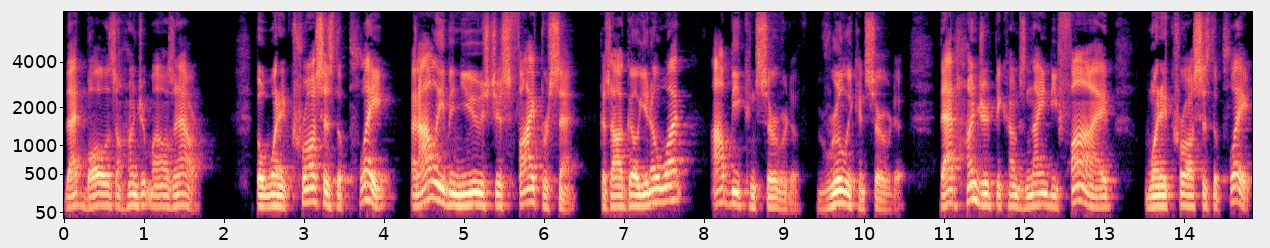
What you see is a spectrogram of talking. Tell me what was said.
that ball is 100 miles an hour. But when it crosses the plate, and I'll even use just 5%, because I'll go, you know what? I'll be conservative, really conservative that 100 becomes 95 when it crosses the plate.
